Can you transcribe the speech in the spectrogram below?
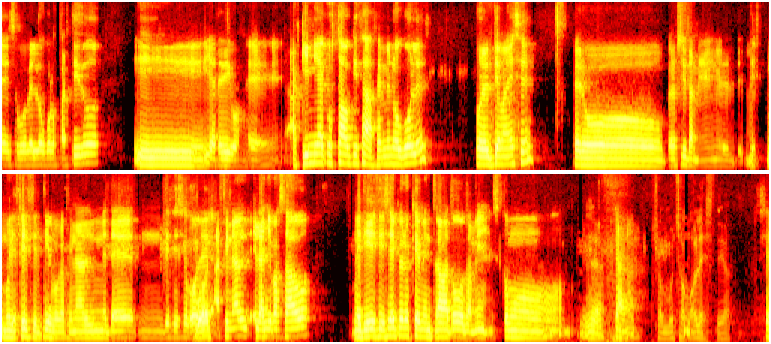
eh, se vuelven locos los partidos y ya te digo, eh, aquí me ha costado quizás hacer menos goles por el tema ese, pero, pero sí también es muy difícil, tío, porque al final meter 16 goles, Joder. al final el año pasado metí 16, pero es que me entraba todo también, es como, claro, Son muchos goles, tío. sí.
